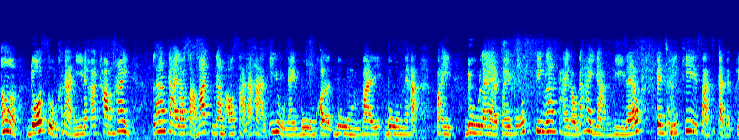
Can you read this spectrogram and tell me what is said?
เออ โดสสูงขนาดนี้นะคะทำให้ร่างกายเราสามารถนำเอาสารอาหารที่อยู่ในบูมคอลบูมไบบูมเนี่ยค่ะ ไปดูแลไปบูสติ้งร่างกายเราได้อย่างดีแล้วเป็นชนิดที่สารสกัดแบบเกร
